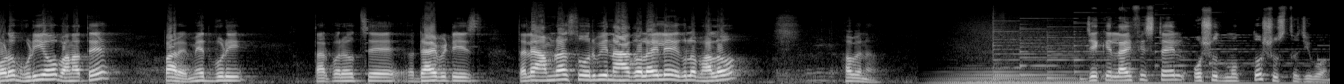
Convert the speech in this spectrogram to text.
বড় ভুঁড়িও বানাতে পারে মেদ ভুঁড়ি তারপরে হচ্ছে ডায়াবেটিস তাহলে আমরা চর্বি না গলাইলে এগুলো ভালো হবে না। জেকে লাইফস্টাইল ওষুধ মুক্ত সুস্থ জীবন।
